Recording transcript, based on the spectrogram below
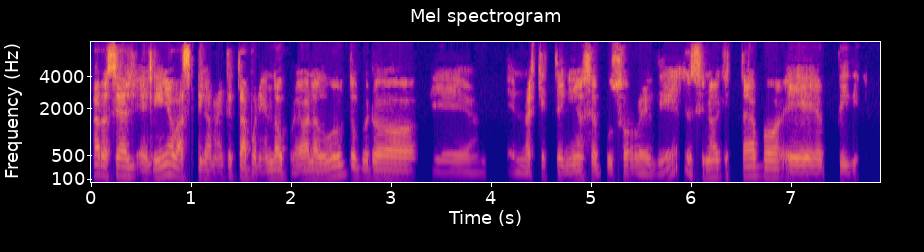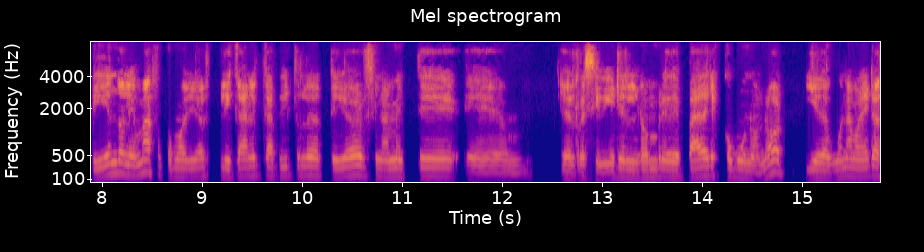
Claro, o sea, el, niño básicamente está poniendo a prueba al adulto, pero eh, no es que este niño se puso rebelde, sino que está eh, pidiéndole más, como yo explicaba en el capítulo anterior, finalmente eh, el recibir el nombre de padre es como un honor y de alguna manera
